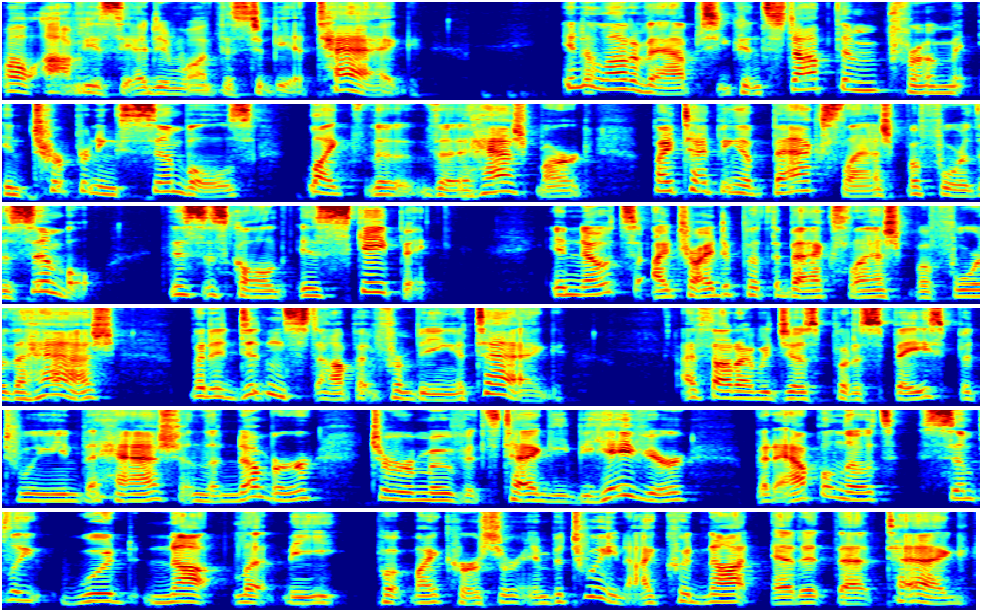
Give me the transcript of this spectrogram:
Well, obviously, I didn't want this to be a tag. In a lot of apps, you can stop them from interpreting symbols like the, the hash mark by typing a backslash before the symbol. This is called escaping. In Notes, I tried to put the backslash before the hash, but it didn't stop it from being a tag. I thought I would just put a space between the hash and the number to remove its taggy behavior, but Apple Notes simply would not let me put my cursor in between. I could not edit that tag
